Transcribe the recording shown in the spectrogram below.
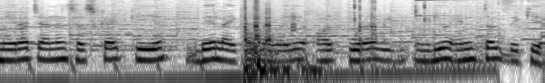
मेरा channel subscribe कीजिए bell icon दबाइए और पूरा वीडियो एंड तक देखिए।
